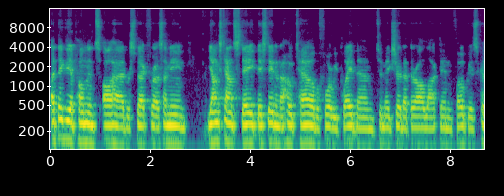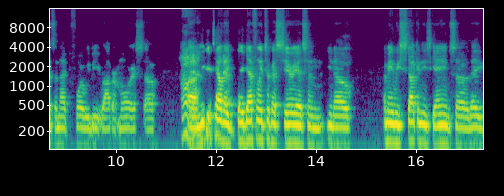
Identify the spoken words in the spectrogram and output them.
I think the opponents all had respect for us. I mean, Youngstown State, they stayed in a hotel before we played them to make sure that they're all locked in and focused because the night before we beat Robert Morris. So oh, um, yeah. you could tell they, they definitely took us serious and you know i mean we stuck in these games so they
